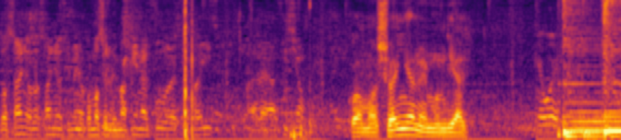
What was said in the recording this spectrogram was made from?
Dos años, dos años y medio. ¿Cómo se lo imagina el fútbol de este país a la afición? Como sueño en el Mundial. Qué bueno.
